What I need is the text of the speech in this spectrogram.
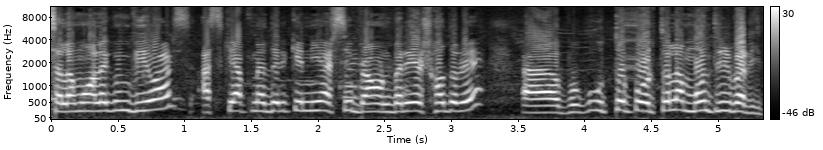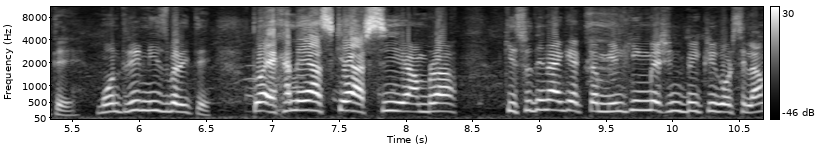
আসসালামু আলাইকুম ভিউয়ার্স। আজকে আপনাদেরকে নিয়ে আসছি ব্রাউনবাড়িয়া সদরে উত্তর পৌরতলা মন্ত্রীর বাড়িতে মন্ত্রীর নিজ বাড়িতে। তো এখানে আজকে আসছি আমরা কিছুদিন আগে একটা মিল্কিং মেশিন বিক্রি করছিলাম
